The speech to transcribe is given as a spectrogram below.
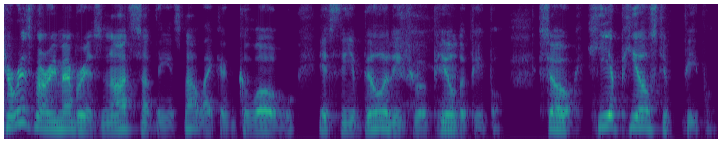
charisma, remember, is not something. It's not like a glow. It's the ability to appeal yeah. to people. So he appeals to people,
